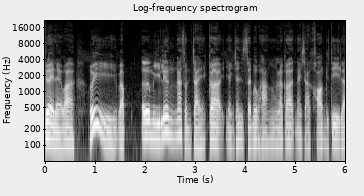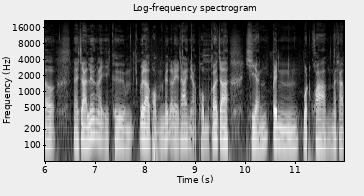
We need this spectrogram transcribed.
เรื่อยๆเลยว่าเฮ้ยแบบ เออมีเรื่องน่าสนใจก็อย่างเช่น Cyberpunk แล้วก็ในจาก Call of Duty แล้วในจากเรื่องอะไรอีกคือ เวลาผมนึกอะไรได้เนี่ย ผมก็จะเขียนเป็นบทความนะครับ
